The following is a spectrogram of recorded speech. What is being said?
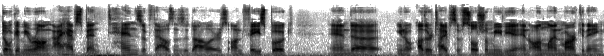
don't get me wrong, I have spent tens of thousands of dollars on Facebook and uh, you know other types of social media and online marketing,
